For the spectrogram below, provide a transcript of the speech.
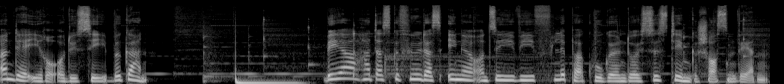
an der ihre Odyssee begann. Bea hat das Gefühl, dass Inge und sie wie Flipperkugeln durchs System geschossen werden.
